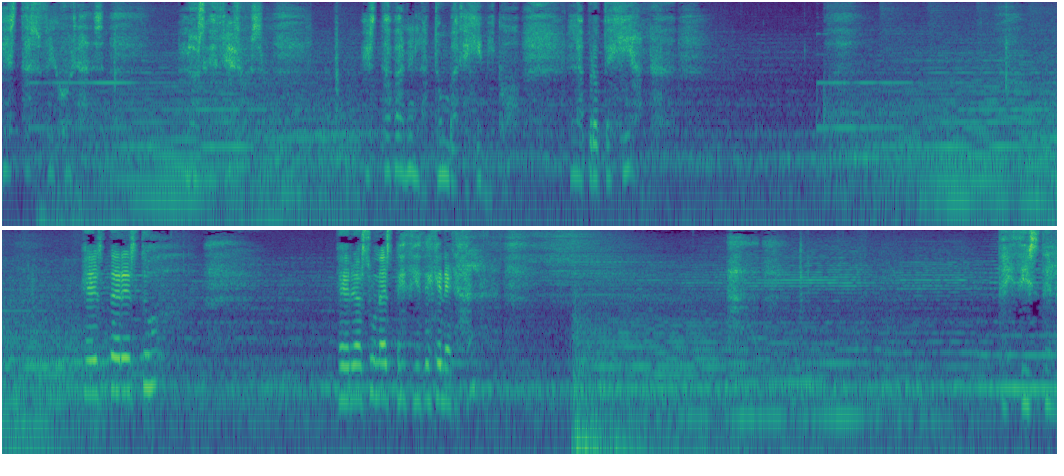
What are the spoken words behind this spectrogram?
Estas figuras, los guerreros, estaban en la tumba de Químico. La protegían. ¿Este eres tú? ¿Eras una especie de general? Te hiciste el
